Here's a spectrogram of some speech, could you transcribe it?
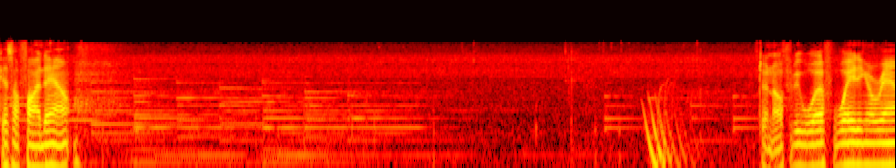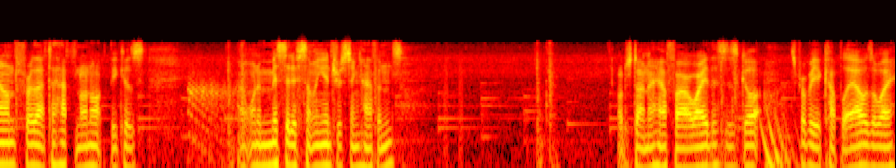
Guess I'll find out. Don't know if it'd be worth waiting around for that to happen or not because I don't want to miss it if something interesting happens. I just don't know how far away this has got. It's probably a couple of hours away.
